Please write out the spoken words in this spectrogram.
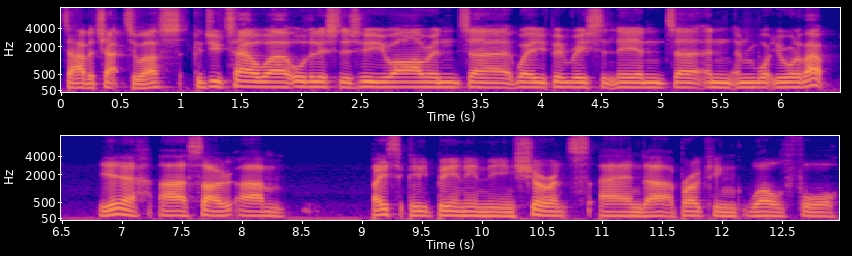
to have a chat to us. Could you tell uh, all the listeners who you are and uh, where you've been recently, and uh, and and what you're all about? Yeah. Uh, so um, basically, being in the insurance and uh, broking world for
